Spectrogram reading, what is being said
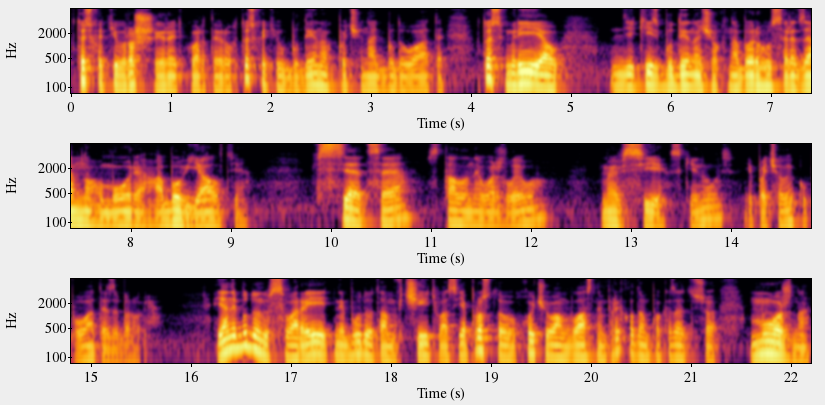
хтось хотів розширити квартиру, хтось хотів будинок починати будувати, хтось мріяв якийсь будиночок на берегу Середземного моря або в Ялті. Все це стало неважливо. Ми всі скинулись і почали купувати зброю. Я не буду сварити, не буду там вчити вас. Я просто хочу вам власним прикладом показати, що можна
